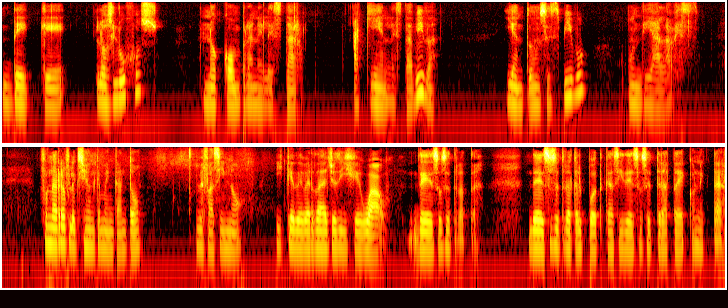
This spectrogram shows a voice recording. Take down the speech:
de que los lujos no compran el estar aquí en esta vida y entonces vivo un día a la vez. Fue una reflexión que me encantó, me fascinó y que de verdad yo dije, wow, de eso se trata. De eso se trata el podcast y de eso se trata de conectar.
